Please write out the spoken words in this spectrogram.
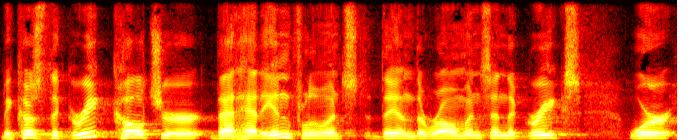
Because the Greek culture that had influenced then the Romans, and the Greeks were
